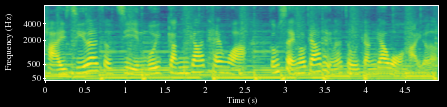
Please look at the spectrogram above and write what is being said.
孩子咧就自然会更加听话，咁成个家庭咧就会更加和谐噶啦。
